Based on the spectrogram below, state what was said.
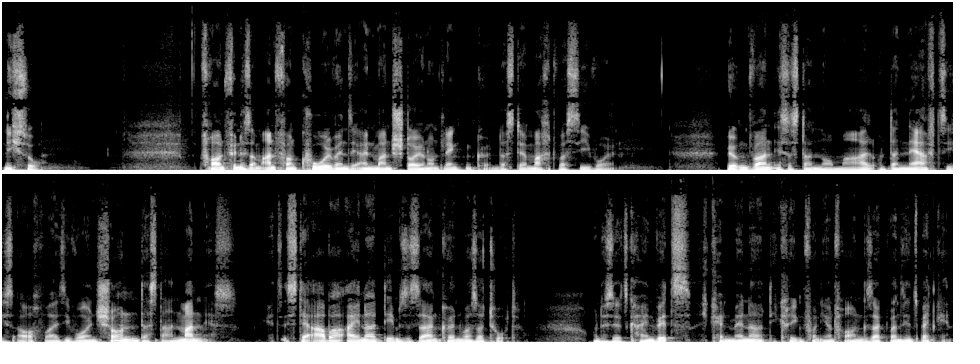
nicht so. Frauen finden es am Anfang cool, wenn sie einen Mann steuern und lenken können, dass der macht, was sie wollen. Irgendwann ist es dann normal und dann nervt sie es auch, weil sie wollen schon, dass da ein Mann ist. Jetzt ist der aber einer, dem sie sagen können, was er tut. Und das ist jetzt kein Witz. Ich kenne Männer, die kriegen von ihren Frauen gesagt, wann sie ins Bett gehen.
